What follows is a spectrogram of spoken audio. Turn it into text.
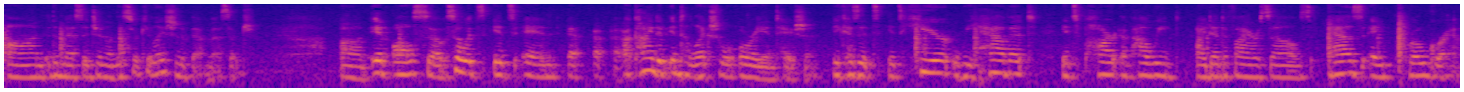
on the message and on the circulation of that message. Um, it also so it's it's an, a, a- kind of intellectual orientation because it's it's here we have it it's part of how we identify ourselves as a program.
